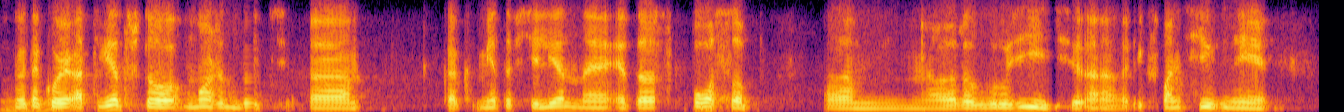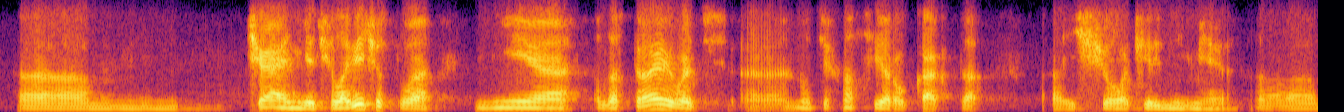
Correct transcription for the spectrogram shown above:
Ну, такой ответ, что, может быть, э, как метавселенная – это способ разгрузить э, экспансивные э, чаяния человечества, не застраивать э, ну, техносферу как-то э, еще очередными э,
